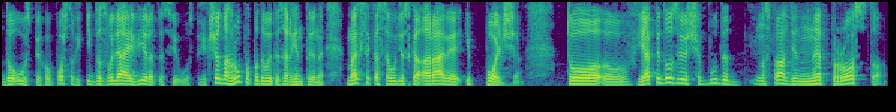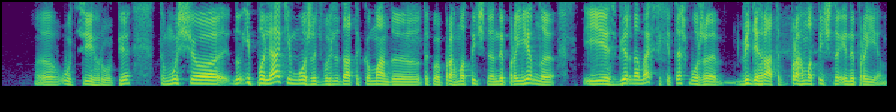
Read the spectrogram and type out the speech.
до успіху. Поштовх, який дозволяє вірити в свій успіх. Якщо на групу подивитися Аргентини, Мексика, Саудівська Аравія і Польща то е, я підозрюю, що буде насправді непросто у цій групі, тому що ну і поляки можуть виглядати командою такою прагматичною, неприємною, і збірна Мексики теж може відіграти прагматично і неприємно.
